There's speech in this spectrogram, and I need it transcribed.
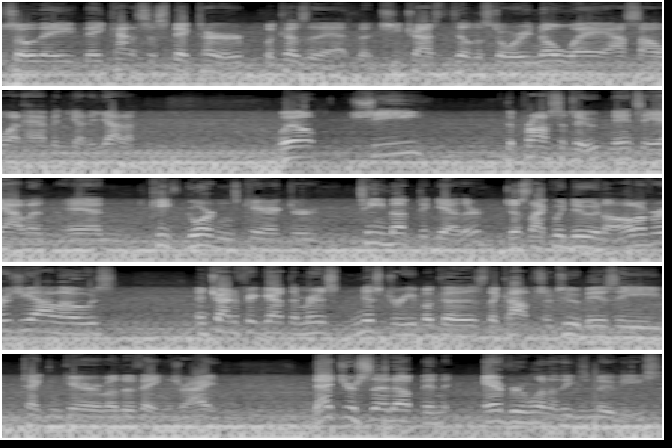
so they, they kind of suspect her because of that, but she tries to tell the story. No way, I saw what happened, yada yada. Well, she, the prostitute, Nancy Allen, and Keith Gordon's character team up together, just like we do in all of our Giallos, and try to figure out the mystery because the cops are too busy taking care of other things, right? That's your setup in every one of these movies.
